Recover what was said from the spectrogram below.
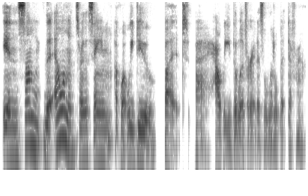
in some, the elements are the same of what we do, but uh, how we deliver it is a little bit different.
